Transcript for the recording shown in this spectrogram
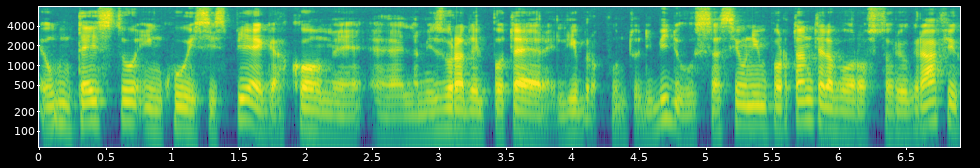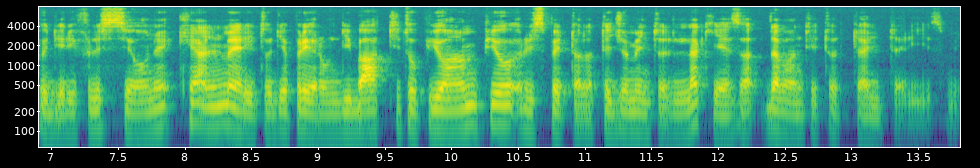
è un testo in cui si spiega come eh, La misura del potere, il libro appunto di Bidussa, sia un importante lavoro storiografico e di riflessione che ha il merito di aprire un dibattito più ampio rispetto all'atteggiamento della Chiesa davanti ai totalitarismi.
